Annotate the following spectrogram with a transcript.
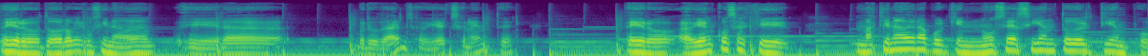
Pero todo lo que cocinaba era brutal, sabía excelente. Pero habían cosas que más que nada era porque no se hacían todo el tiempo.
